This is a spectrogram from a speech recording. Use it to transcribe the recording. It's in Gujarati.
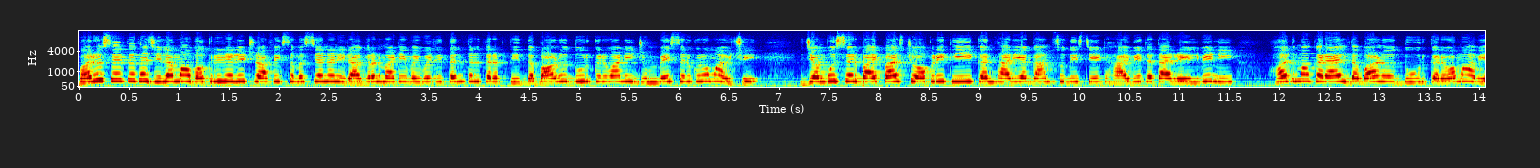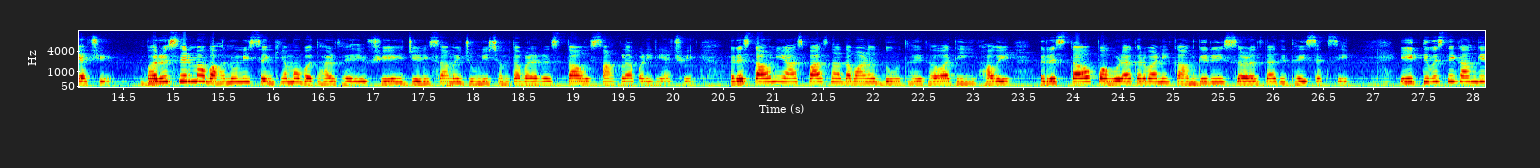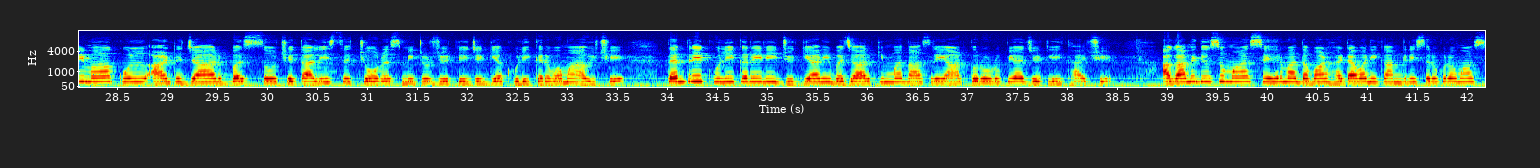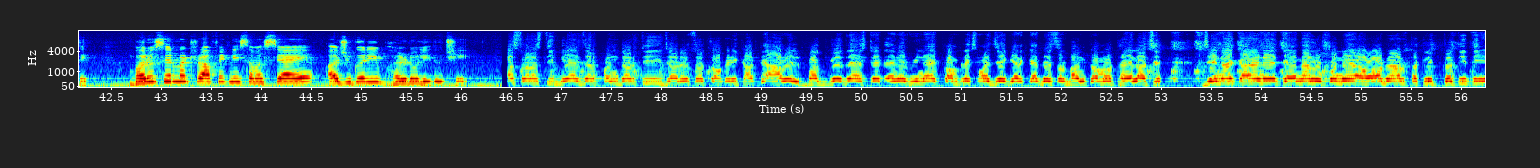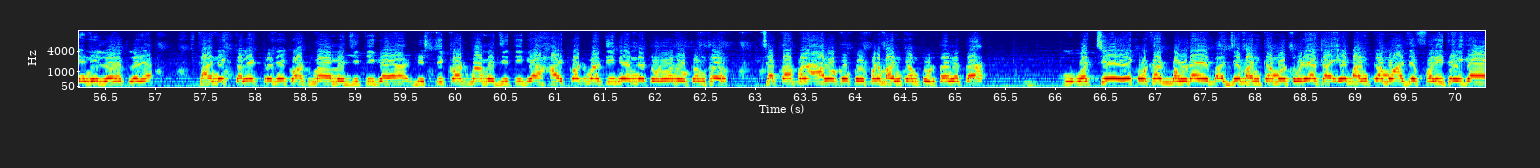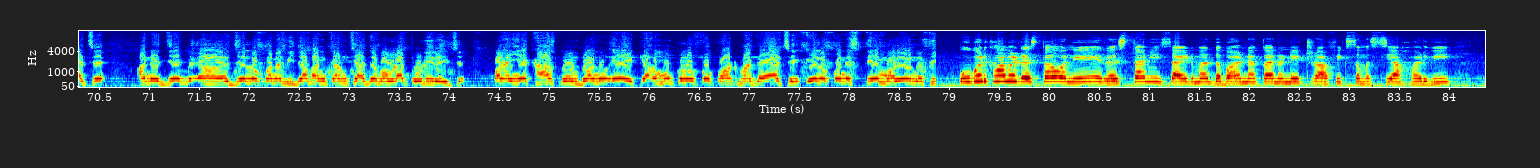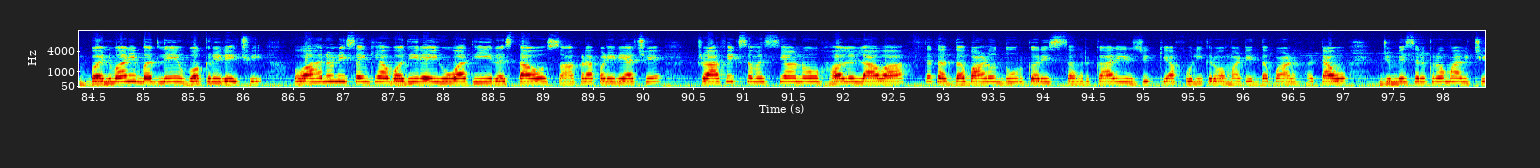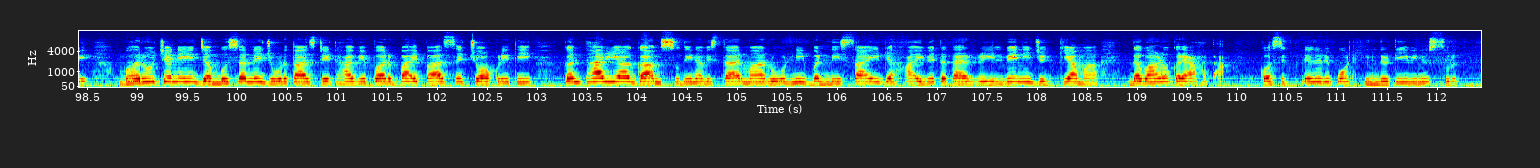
ભરૂચ શહેર તથા જિલ્લામાં વકરી રહેલી ટ્રાફિક સમસ્યાના નિરાકરણ માટે વહીવટીતંત્ર તરફથી દબાણો દૂર કરવાની ઝુંબેશ શરૂ કરવામાં આવી છે. જંબુસર બાયપાસ ચોકડીથી કંથારિયા ગામ સુધી સ્ટેટ હાઈવે તથા રેલવેની હદમાં કરાયેલ દબાણો દૂર કરવામાં આવ્યા છે. ભરૂચ વાહનોની સંખ્યામાં વધારો થઈ રહ્યો છે. જેની સામે જૂની ક્ષમતાવાળા રસ્તાઓ સાંકડા પડી રહ્યા છે. રસ્તાઓની આસપાસના દબાણો દૂર થઈ થવાથી હવે રસ્તાઓ પહોળા કરવાની કામગીરી સરળતાથી થઈ શકશે. એક દિવસની કામગીરીમાં કુલ આઠ હજાર બસો છેતાલીસ ચોરસ મીટર જેટલી જગ્યા ખુલ્લી કરવામાં આવી છે. તંત્રે ખુલ્લી કરેલી જગ્યાની બજાર કિંમત આશરે આઠ કરોડ રૂપિયા જેટલી થાય છે. આગામી દિવસોમાં શહેરમાં દબાણ હટાવવાની કામગીરી શરૂ કરવામાં આવશે. ભરૂચ ટ્રાફિકની સમસ્યાએ અજગરી ભરડું લીધું છે. દસ વર્ષથી બે હજાર પંદરથી જાડેશ્વર ચોકડી ખાતે આવેલ ભગ્યોદય એસ્ટેટ અને વિનાયક કોમ્પ્લેક્સમાં જે ગેરકાયદેસર બાંધકામો થયેલા છે, જેના કારણે ત્યાંના લોકોને અવારનવાર તકલીફ થતી હતી, એની લડત લડ્યા. સ્થાનિક કલેક્ટરની કોર્ટમાં અમે જીતી ગયા, ડિસ્ટ્રિક્ટ કોર્ટમાં અમે જીતી ગયા હાઈકોર્ટમાંથી બી અમને તોડવાનો હુકમ થયો. છતાં પણ આ લોકો કોઈ પણ બાંધકામ તોડતા નહોતા. વચ્ચે એક વખત બહુડાએ જે બાંધકામો તોડ્યા હતા, એ બાંધકામો આજે ફરી થઈ ગયા છે. અને જે જે લોકોના બીજા બાંધકામ છે, આજે બહોળા તોડી રહી છે. પણ અહીંયા ખાસ નોંધવાનું એ કે અમુક લોકો કોર્ટમાં ગયા છે. એ લોકોને સ્ટે મળ્યો નથી. ઉબડખાબડ રસ્તાઓ અને રસ્તાની સાઈડમાં દબાણના કારણે ટ્રાફિક સમસ્યા હળવી બનવાની બદલે વકરી રહી છે. વાહનોની સંખ્યા વધી રહી હોવાથી રસ્તાઓ સાંકડા પડી રહ્યા છે. ટ્રાફિક સમસ્યાનો હલ લાવવા તથા દબાણો દૂર કરી સરકારી જગ્યા ખોલી કરવા માટે દબાણ હટાવો ઝુંબેશ કરવામાં આવી છે. ભરૂચ અને જંબુસરને જોડતા સ્ટેટ હાઈવે પર બાયપાસ ચોકડીથી કંથારિયા ગામ સુધીના વિસ્તારમાં રોડની બંને સાઈડ હાઈવે તથા રેલવેની જગ્યામાં દબાણો કર્યા હતા. Kaushik Patel report Hind TV news Surat.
